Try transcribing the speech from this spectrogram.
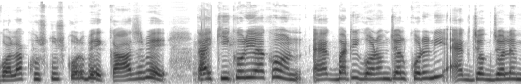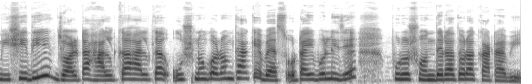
গলা খুসখুস করবে, কাশবে। তাই কি করি এখন? এক বাটি গরম জল করে নিই, এক জগ জলে মিশিয়ে দিই, জলটা হালকা হালকা উষ্ণ গরম থাকে, ব্যাস ওটাই বলি যে পুরো সন্ধ্যেরা তোরা কাটাবি।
